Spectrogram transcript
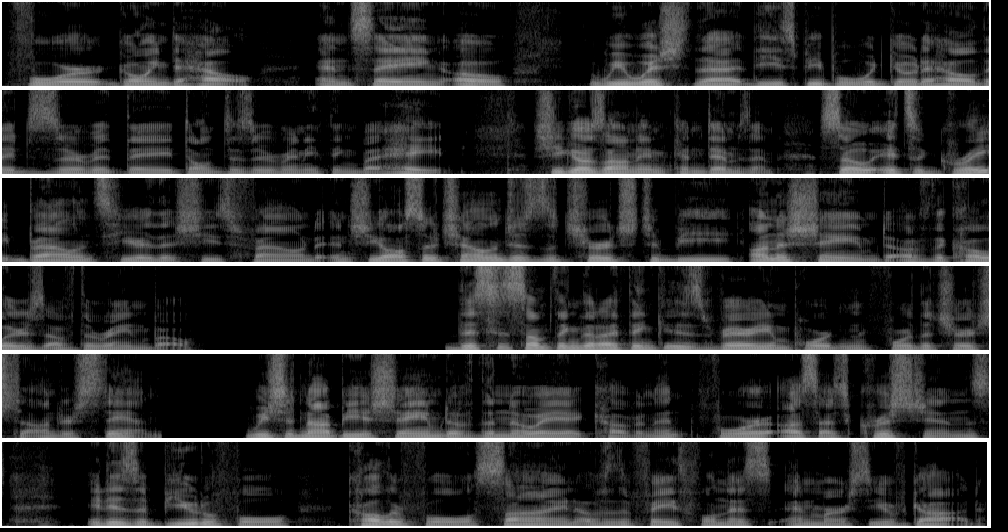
for going to hell and saying, oh, we wish that these people would go to hell. They deserve it. They don't deserve anything but hate. She goes on and condemns them. So it's a great balance here that she's found. And she also challenges the church to be unashamed of the colors of the rainbow. This is something that I think is very important for the church to understand. We should not be ashamed of the Noahic covenant. For us as Christians, it is a beautiful, colorful sign of the faithfulness and mercy of God.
